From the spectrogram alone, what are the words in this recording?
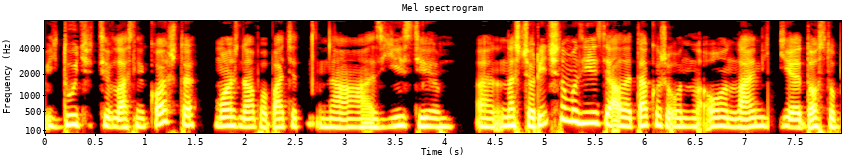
йдуть ці власні кошти, можна побачити на з'їзді. Е, на щорічному з'їзді, але також онлайн є доступ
